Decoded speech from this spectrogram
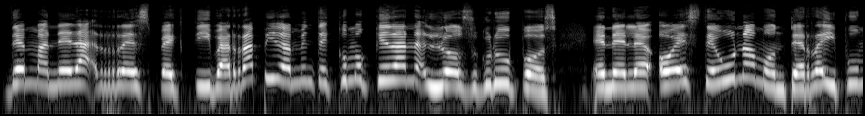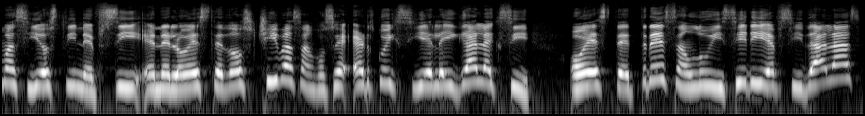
de manera respectiva. Rápidamente, ¿cómo quedan los grupos? En el oeste 1, Monterrey, Pumas y Austin FC. En el oeste 2, Chivas, San José Earthquakes y LA Galaxy. Oeste 3, San Luis City, FC Dallas.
